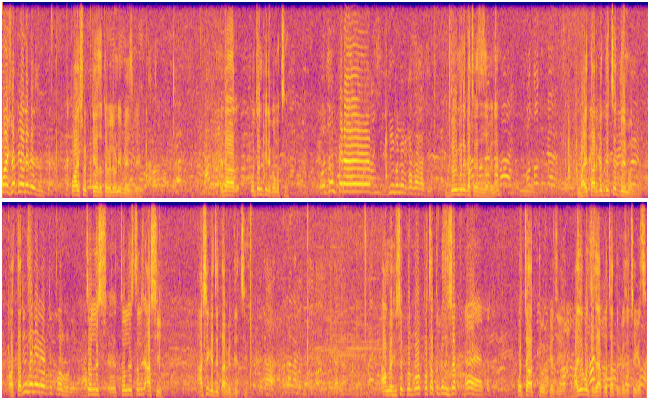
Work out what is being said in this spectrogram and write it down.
পঁয়ষট্টি হলে বেচুন। পঁয়ষট্টি হাজার টাকা হলে উনি বেচবে। এটার ওজন কীরকম আছে? ওজন প্রায় দুই মনের কাছাকাছি। দুই মনের কাছাকাছি যাবে না? ভাই টার্গেট দিচ্ছে দুই মন। অর্থাৎ দুই মনের একটু কম হবে। চল্লিশ চল্লিশ চল্লিশ আশি। আশি কেজির টার্গেট দিচ্ছে। আমরা হিসাব করব পঁচাত্তর কেজি হিসাব? হ্যাঁ পঁচাত্তর কেজি। ভাইও বলছে যে পঁচাত্তর কেজি ঠিক আছে।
